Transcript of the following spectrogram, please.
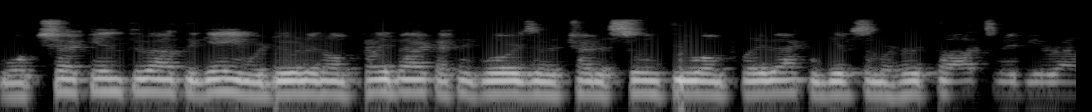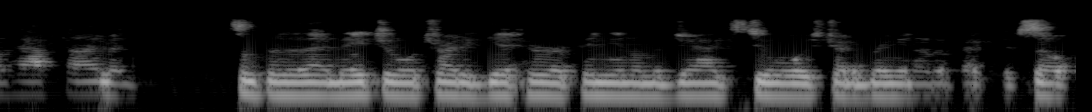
we'll check in throughout the game. We're doing it on playback. I think Lori's going to try to swing through on playback and give some of her thoughts, maybe around halftime, and something of that nature. We'll try to get her opinion on the Jags too. We'll always try to bring in other perspective. So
